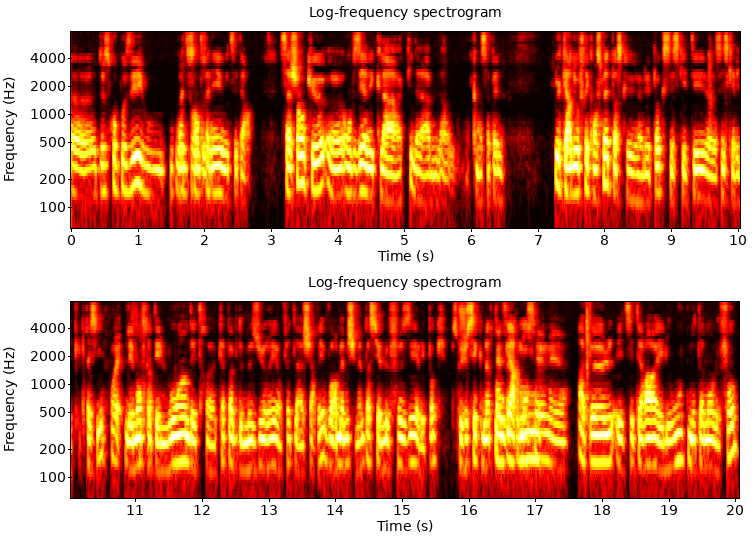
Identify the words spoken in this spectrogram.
euh, de se reposer ou, ou ou pas de s'entraîner, ou etc. Sachant que on faisait avec la, la- la- comment ça s'appelle? Le cardio-fréquence-mètre parce qu'à l'époque c'est ce qui était euh, c'est ce qu'il y avait de plus précis. Ouais, Les montres étaient loin d'être euh, capables de mesurer en fait la HRV, voire même je sais même pas si elles le faisaient à l'époque parce que je sais que maintenant Garmin, mais euh, Apple, etc. et le Whoop notamment le font.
